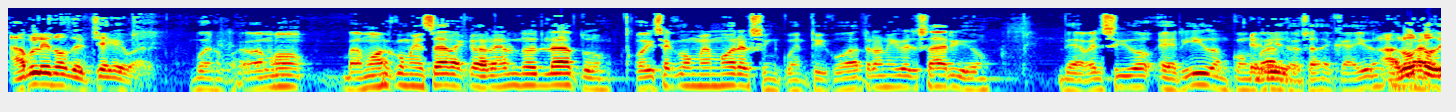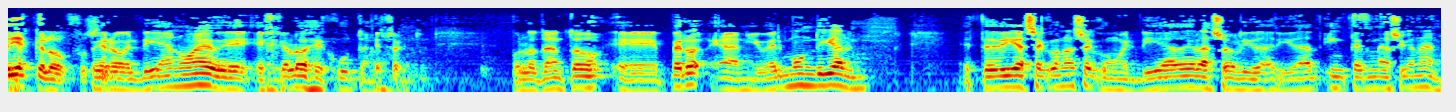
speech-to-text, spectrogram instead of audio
Háblenos del Che Guevara. Bueno, pues vamos, vamos a comenzar aclarando el dato. Hoy se conmemora el 54 aniversario de haber sido herido en combate, o sea, de caído en Al otro día es que lo fusilan. Pero el día 9 es que lo ejecutan. Exacto. Por lo tanto, eh, pero a nivel mundial, este día se conoce como el Día de la Solidaridad Internacional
